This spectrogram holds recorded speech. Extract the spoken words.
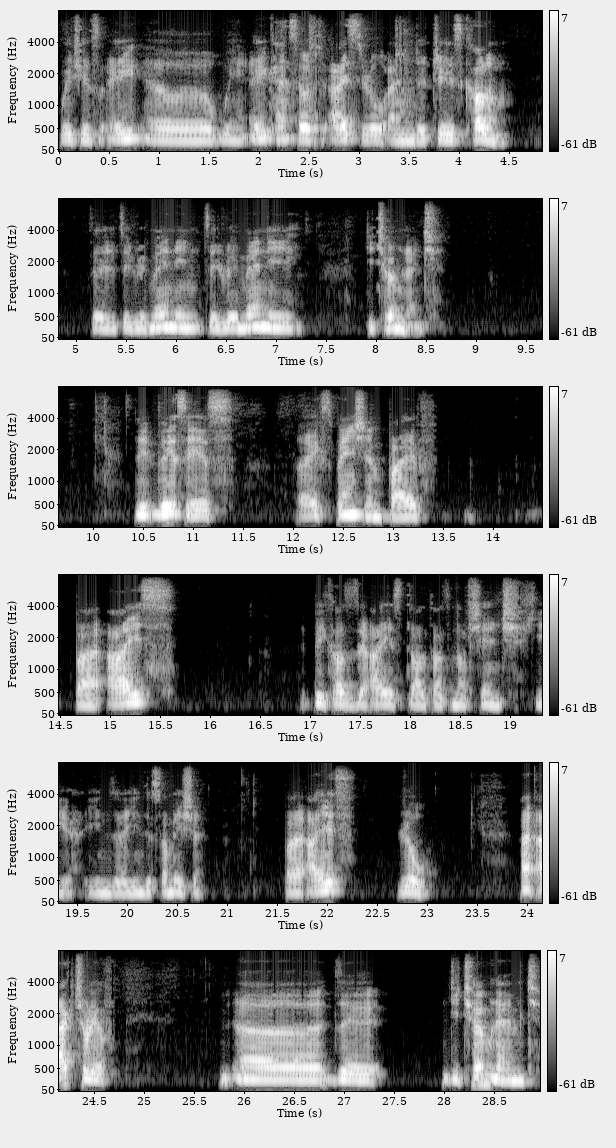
which is A uh, when A cancels ith row and j's column, the, the remaining the remaining determinant. This is expansion by by i's because the i's does, does not change here in the in the summation by ith row. Actually, uh, the determinant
